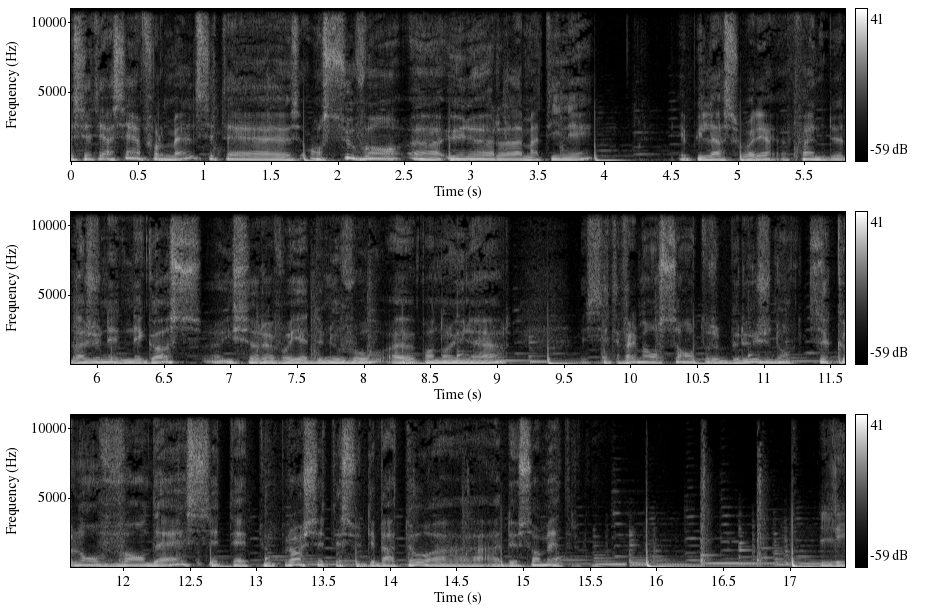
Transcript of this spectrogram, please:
C'était assez informel. C'était en souvent euh, une heure à la matinée. Et puis la soirée, fin de la journée de négoce, euh, ils se revoyaient de nouveau euh, pendant une heure. C'était vraiment au centre de Bruges. Donc ce que l'on vendait, c'était tout proche. C'était sur des bateaux à 200 mètres. Les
